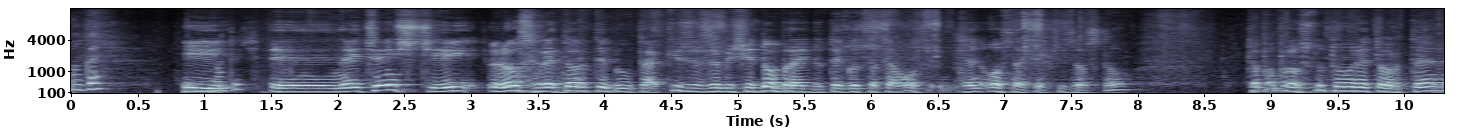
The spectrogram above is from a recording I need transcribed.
Mogę? I y, najczęściej los retorty był taki, że żeby się dobrać do tego, co tam os- ten osad jaki został, to po prostu tą retortę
